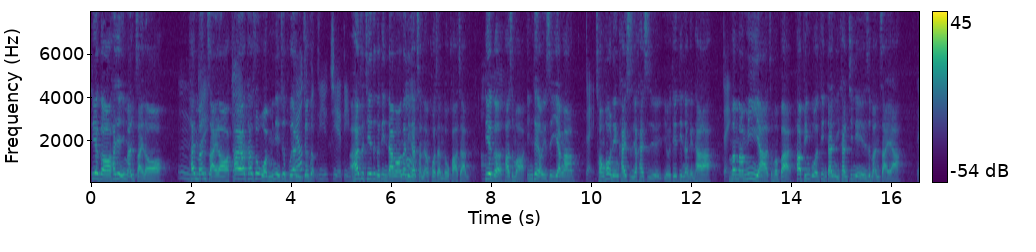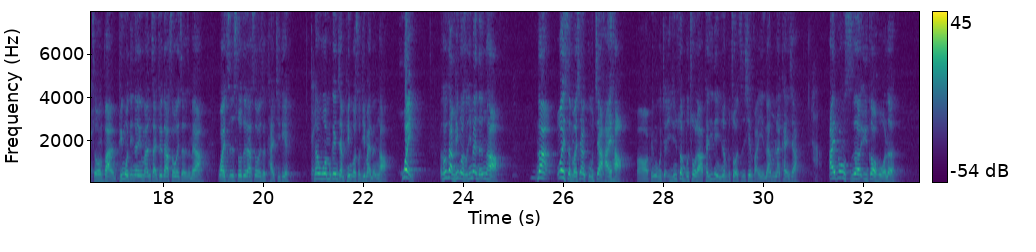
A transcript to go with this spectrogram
第二个哦，它现在已经满载了哦，嗯还蛮窄了哦。他要他说我明年就不要怎么接接定？啊，他是接这个订单哦。那你看产能要扩展多夸张？第二个还有什么？Intel 也是一样啊，对从后年开始要开始有一些订单给他啦。对妈妈咪呀，怎么办？还有苹果的订单，你看今年也是蛮窄呀。对怎么办？苹果订单也蛮窄，最大受惠者怎么样？外资说最大受惠者台积电。那我们跟你讲，苹果手机卖得很好？会，董事长，苹果手机卖得很好。那为什么现在股价还好？哦，苹果股价已经算不错了，台积电已经算不错，只是先反应。来，我们来看一下好，iPhone 十二预购火热，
